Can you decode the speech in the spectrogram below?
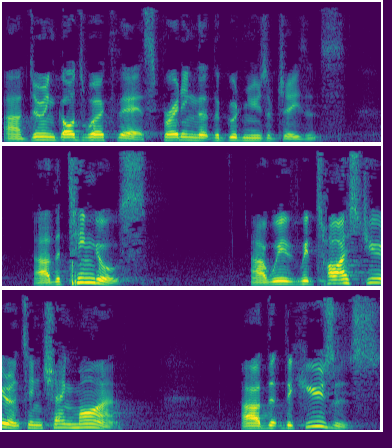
uh, doing God's work there, spreading the, the good news of Jesus. Uh, the Tingles, uh, with, with Thai students in Chiang Mai. Uh, the, the Hugheses,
